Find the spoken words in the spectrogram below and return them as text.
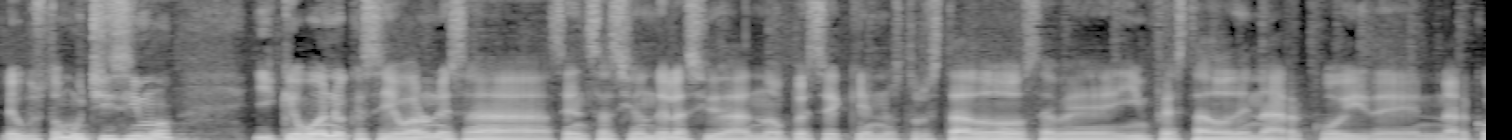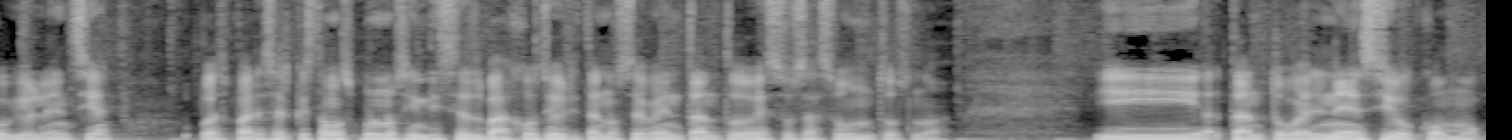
le gustó muchísimo y qué bueno que se llevaron esa sensación de la ciudad, ¿no? Pese que nuestro estado se ve infestado de narco y de narcoviolencia, pues parecer que estamos por unos índices bajos y ahorita no se ven tanto esos asuntos, ¿no? Y tanto el necio como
